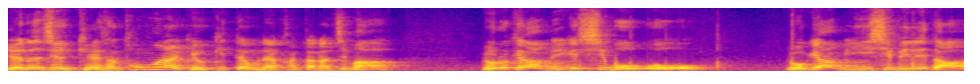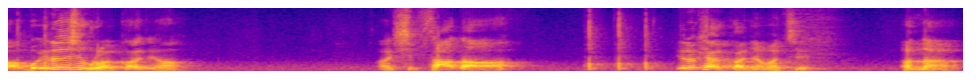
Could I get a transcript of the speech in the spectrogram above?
얘는 지금 계산 통분할 게 없기 때문에 간단하지만 이렇게 하면 이게 15고 여기 하면 21이다. 뭐 이런 식으로 할 거 아니야. 아 14다. 이렇게 할 거 아니야. 맞지? 맞나요?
